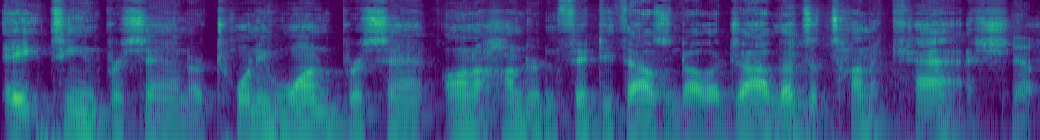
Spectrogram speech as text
18% or 21% on a $150,000 job. That's a ton of cash. Yep.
